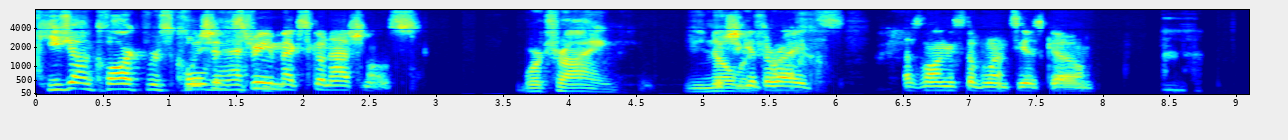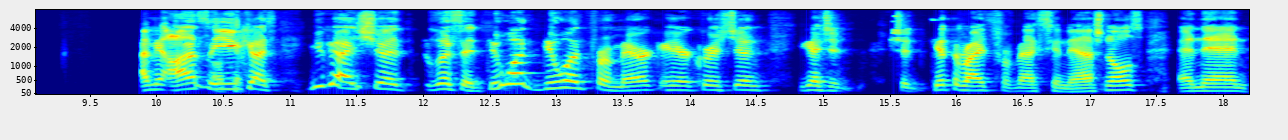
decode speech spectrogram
Kizhan Clark versus Cole. we should Matthews. stream Mexico Nationals. We're trying. You know, we should we're get the rights as long as the Valencias go. I mean, honestly, you guys, you guys should listen. Do one, do one for America here, Christian. You guys should should get the rights for Mexican nationals, and then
